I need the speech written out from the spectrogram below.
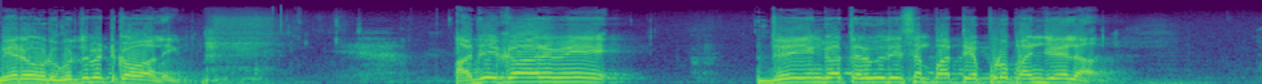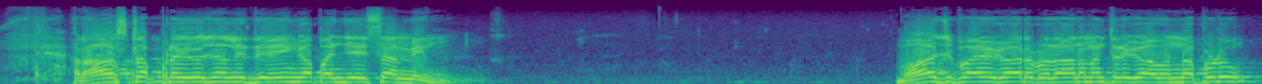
మీరు ఒకటి గుర్తుపెట్టుకోవాలి. అధికారమే ధ్యేయంగా తెలుగుదేశం పార్టీ ఎప్పుడూ పనిచేయాల. రాష్ట్ర ప్రయోజనాలు ధ్యేయంగా పనిచేశాం మేము. వాజ్పేయి గారు ప్రధానమంత్రిగా ఉన్నప్పుడు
